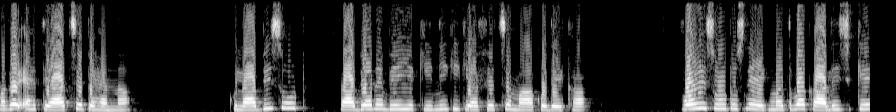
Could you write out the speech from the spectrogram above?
मगर एहतियात से पहनना। गुलाबी सूट? राबिया ने बेयकीनी की कैफियत से माँ को देखा। वही सूट उसने एक मरतबा कॉलेज के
